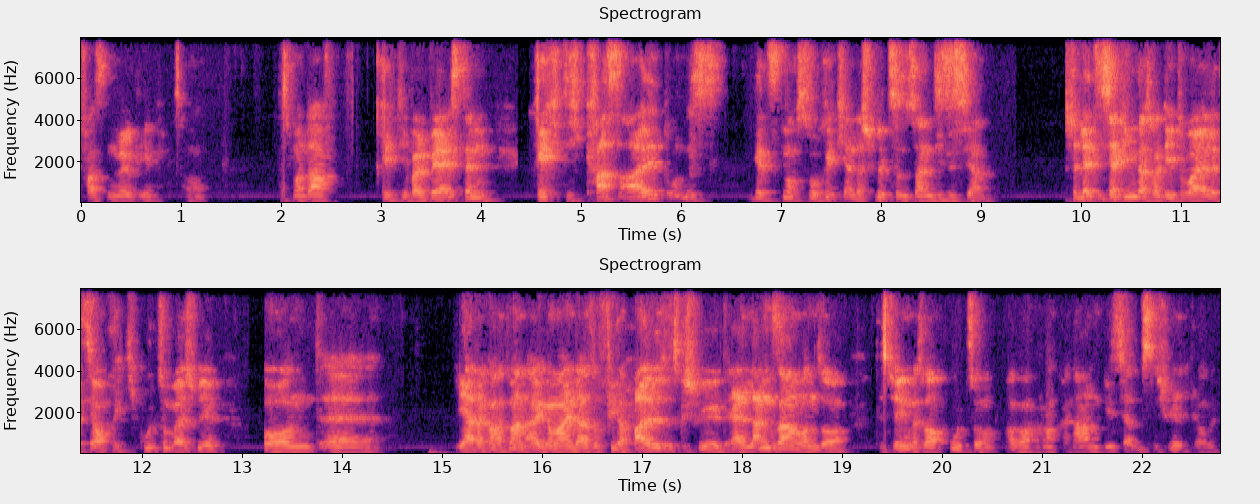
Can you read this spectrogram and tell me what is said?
fast unmöglich. So, dass man da richtig, weil wer ist denn richtig krass alt und ist jetzt noch so richtig an der Spitze sozusagen dieses Jahr? Letztes Jahr ging das, weil Deto war ja letztes Jahr auch richtig gut zum Beispiel. Und äh, ja, da hat man allgemein da so viel auf Ballbesitz gespielt, eher langsam und so. Deswegen, das war auch gut so. Aber keine Ahnung, dieses Jahr ist ein bisschen schwierig, glaube ich.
